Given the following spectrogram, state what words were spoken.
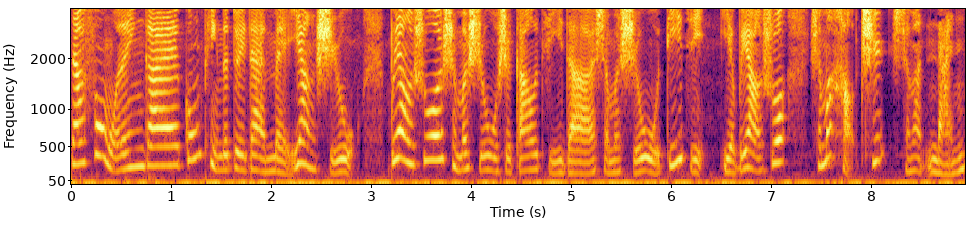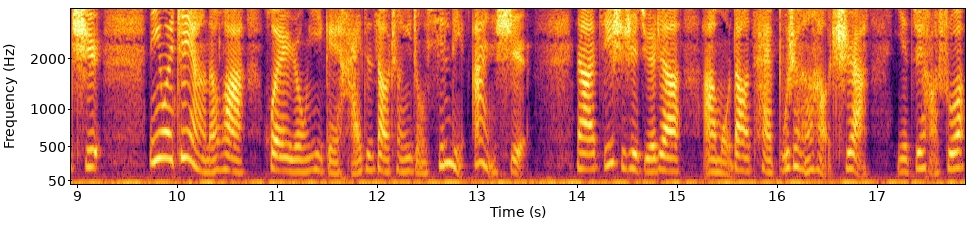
那父母呢，应该公平的对待每样食物，不要说什么食物是高级的，什么食物低级，也不要说什么好吃，什么难吃。因为这样的话会容易给孩子造成一种心理暗示。那即使是觉着啊某道菜不是很好吃啊，也最好说，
